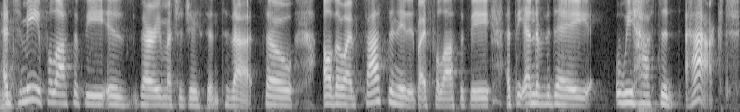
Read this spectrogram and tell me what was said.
Yeah. And to me, philosophy is very much adjacent to that. So, although I'm fascinated by philosophy, at the end of the day, we have to act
